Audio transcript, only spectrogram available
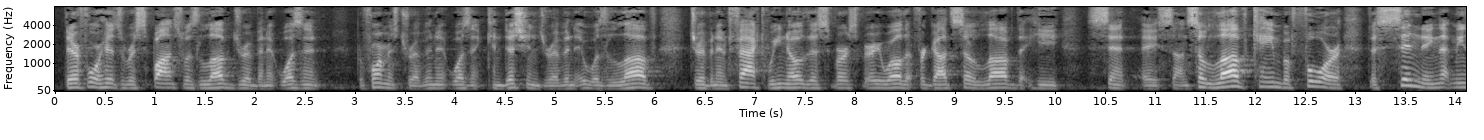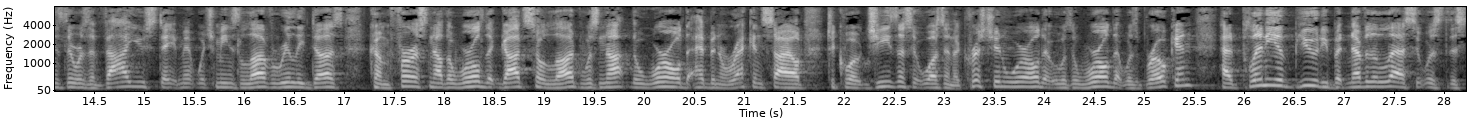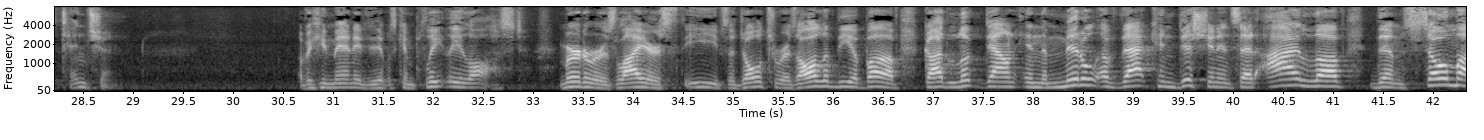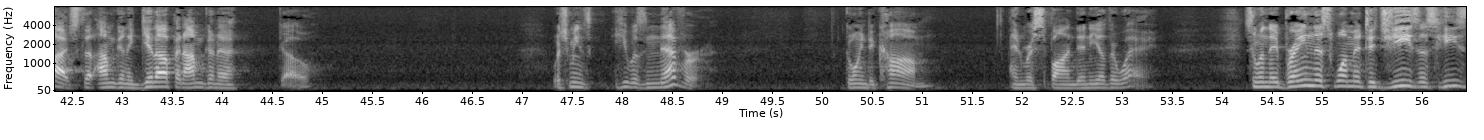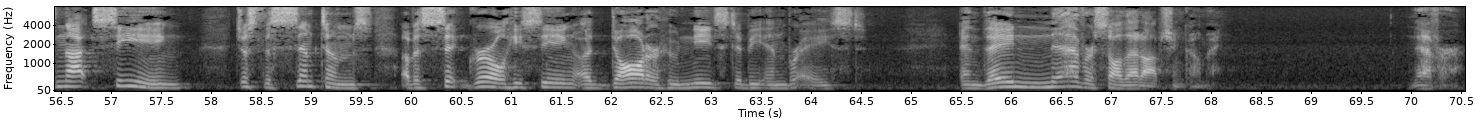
Therefore, his response was love driven. It wasn't performance driven. It wasn't condition driven. It was love driven. In fact, we know this verse very well that for God so loved that he sent a son. So love came before the sending. That means there was a value statement, which means love really does come first. Now, the world that God so loved was not the world that had been reconciled to quote Jesus. It wasn't a Christian world. It was a world that was broken, had plenty of beauty, but nevertheless, it was this tension of a humanity that was completely lost murderers, liars, thieves, adulterers, all of the above, God looked down in the middle of that condition and said, I love them so much that I'm going to get up and I'm going to go. Which means he was never going to come and respond any other way. So when they bring this woman to Jesus, he's not seeing just the symptoms of a sick girl. He's seeing a daughter who needs to be embraced. And they never saw that option coming. Never.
